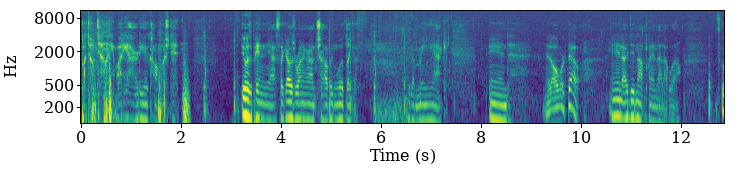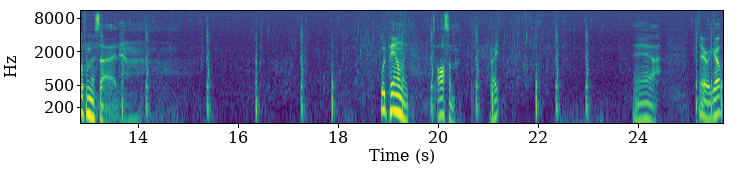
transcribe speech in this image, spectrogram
but don't tell anybody. I already accomplished it. It was a pain in the ass. Like I was running around chopping wood like a like a maniac, and it all worked out. And I did not plan that out well. Let's go from the side. Wood paneling. It's awesome, right? There we go.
